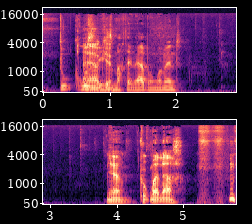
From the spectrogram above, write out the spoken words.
du Gruseliges, ja, okay. macht der Werbung. Moment. Ja, guck mal nach.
